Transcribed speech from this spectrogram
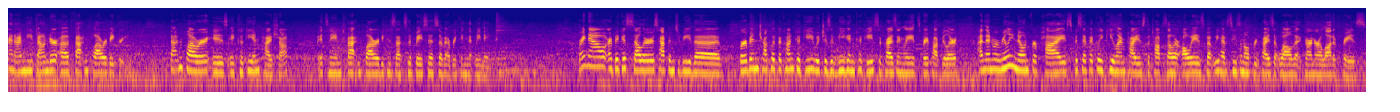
and I'm the founder of Fat and Flour Bakery. Fat and Flour is a cookie and pie shop. It's named Fat and Flour because that's the basis of everything that we make. Right now, our biggest sellers happen to be the bourbon chocolate pecan cookie, which is a vegan cookie. Surprisingly, it's very popular. And then we're really known for pie, specifically key lime pie is the top seller always, but we have seasonal fruit pies as well that garner a lot of praise.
